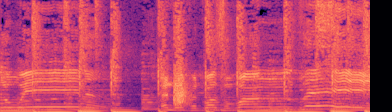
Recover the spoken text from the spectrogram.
Halloween. And if it wasn't one thing,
